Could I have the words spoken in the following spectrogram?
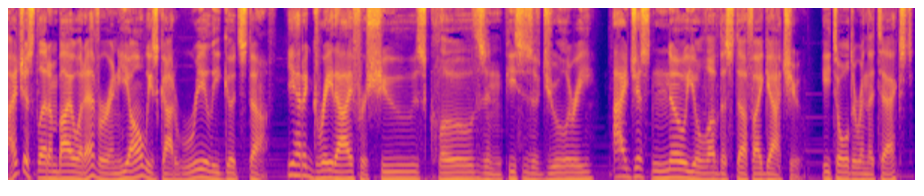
I just let him buy whatever, and he always got really good stuff. He had a great eye for shoes, clothes, and pieces of jewelry. I just know you'll love the stuff I got you, he told her in the text.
